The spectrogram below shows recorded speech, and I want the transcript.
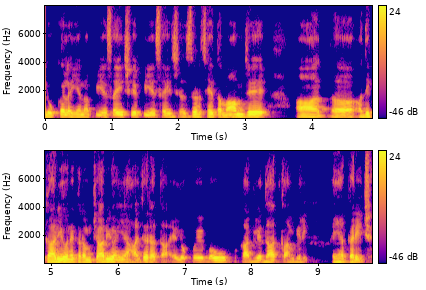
લોકલ અહીંયાના પીએસઆઈ છે પીએસઆઈ જસદણ છે તમામ જે આ, અધિકારીઓ અને કર્મચારીઓ અહીંયા હાજર હતા એ લોકોએ બહુ કાબિલેદાદ કામગીરી અહીંયા કરી છે.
